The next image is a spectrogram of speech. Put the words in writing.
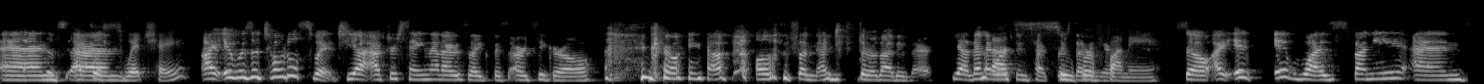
And that's, a, that's um, a switch, hey? I it was a total switch. Yeah. After saying that, I was like this artsy girl growing up. All of a sudden, I just throw that in there. Yeah. Then I worked in tech for super funny. So I it it was funny and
